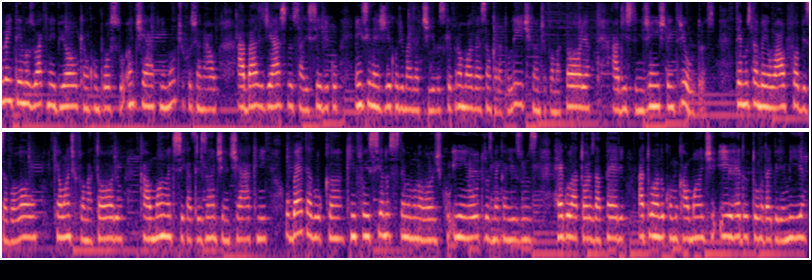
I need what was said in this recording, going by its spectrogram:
Também temos o acnebiol, que é um composto antiacne multifuncional à base de ácido salicílico em sinergia com demais ativos, que promove a ação queratolítica, anti-inflamatória, adstringente, entre outras. Temos também o alfa-bisabolol, que é um anti-inflamatório, calmante, cicatrizante antiacne, o beta-glucan, que influencia no sistema imunológico e em outros mecanismos regulatórios da pele, atuando como calmante e redutor da epidemia.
